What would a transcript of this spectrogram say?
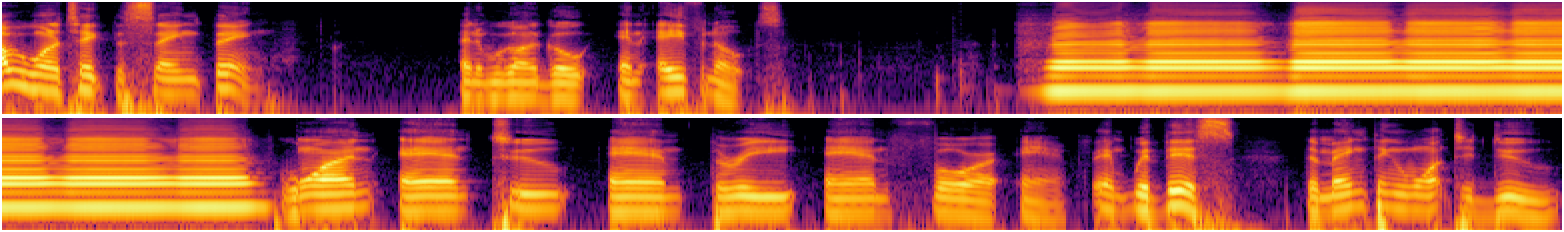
Now we want to take the same thing and we're going to go in eighth notes. one and two and three and four and. And with this, the main thing we want to do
